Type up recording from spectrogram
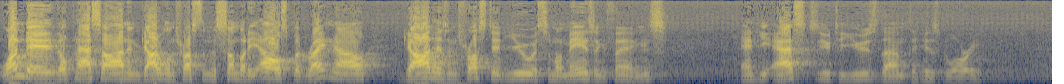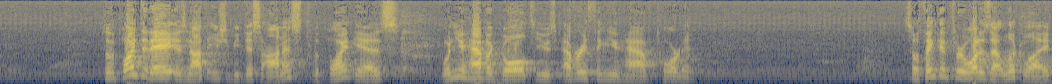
One day they'll pass on and God will entrust them to somebody else, but right now, God has entrusted you with some amazing things, and He asks you to use them to His glory. So the point today is not that you should be dishonest. The point is, when you have a goal, to use everything you have toward it. So, thinking through what does that look like?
